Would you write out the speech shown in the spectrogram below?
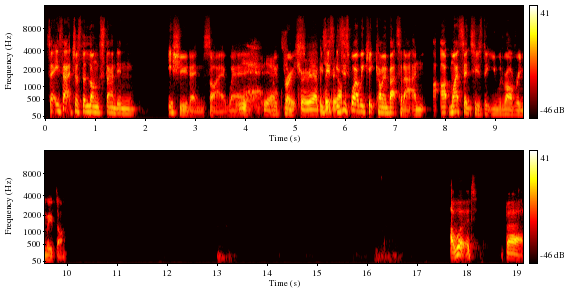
So is that just a long-standing issue then, Sire, where yeah, yeah, with Bruce? True, true, yeah, is, this, is this why we keep coming back to that? And I, my sense is that you would rather he moved on. I would, but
